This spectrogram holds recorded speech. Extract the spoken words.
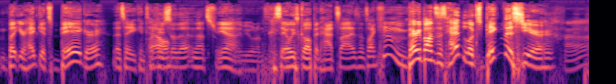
but your head gets bigger. That's how you can tell. Okay, so that that's Yeah. maybe what I'm because they always go up in hat size, and it's like, hmm, Barry Bonds' head looks big this year. He Ah.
